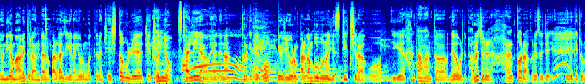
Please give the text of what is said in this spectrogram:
요 네가 마음에 들어 한다는 빨간색이랑 이런 것들은 JCW의 이제 전용 스타일링이라고 해야 되나 오, 그렇게 네. 되고 그리고 이제 이런 빨간 부분은 이제 오. 스티치라고 네. 이게 한 땀 한 땀 내가 볼 때 바느질을 할 거라 그래서 이제 이렇게 좀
